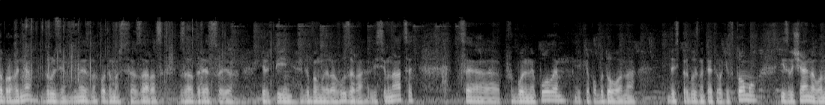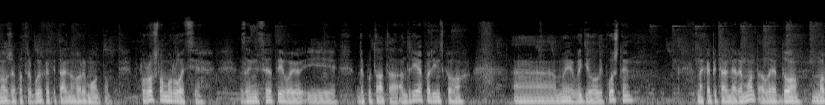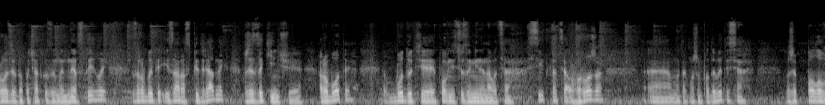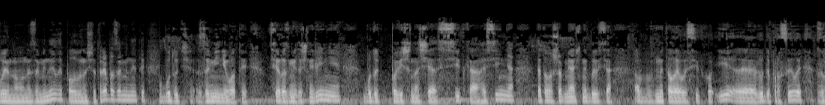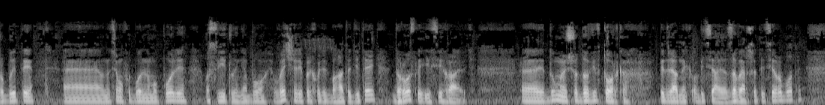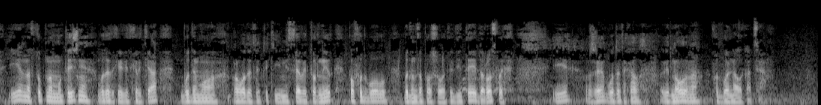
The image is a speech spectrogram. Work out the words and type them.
Доброго дня, друзі. Ми знаходимося зараз за адресою Ірпінь Любомира Гузера, 18. Це футбольне поле, яке побудовано десь приблизно 5 років тому. І, звичайно, воно вже потребує капітального ремонту. В прошлому році за ініціативою і депутата Андрія Полінського е, ми виділили кошти на капітальний ремонт, але до морозів, до початку зими не встигли зробити. І зараз підрядник вже закінчує роботи. Будуть е, повністю замінена оця сітка, ця огорожа. Е, Ми так можемо подивитися. Вже половину вони замінили, половину ще треба замінити. Будуть замінювати ці розміточні лінії, будуть повішена ще сітка гасіння для того, щоб м'яч не бився в металеву сітку. І е, люди просили зробити е, на цьому футбольному полі освітлення, бо ввечері приходять багато дітей, дорослі і всі грають. Е, Думаю, що до вівторка підрядник обіцяє завершити ці роботи. І в наступному тижні буде таке відкриття. Будемо проводити такий місцевий турнір по футболу. Будемо запрошувати дітей, дорослих. І вже буде така відновлена футбольна локація.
